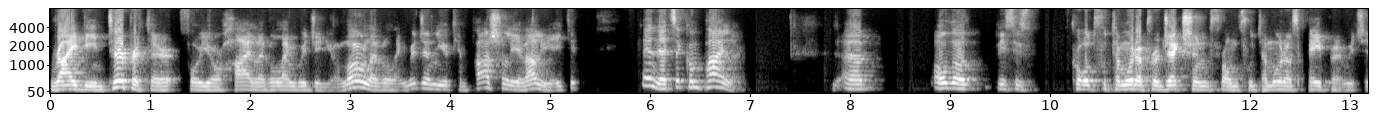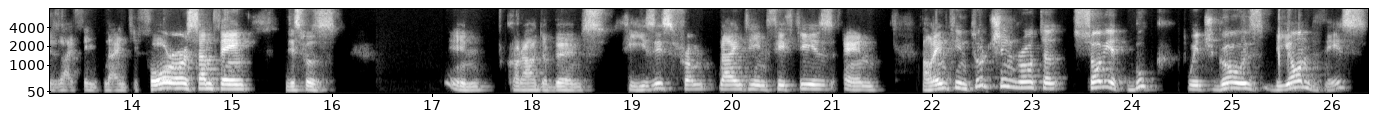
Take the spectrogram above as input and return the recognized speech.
write the interpreter for your high level language in your low level language, and you can partially evaluate it. And that's a compiler. Uh, although this is called Futamura projection from Futamura's paper, which is, I think, 94 or something. This was in Corrado Böhm's thesis from 1950s. And Valentin Turchin wrote a Soviet book which goes beyond this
